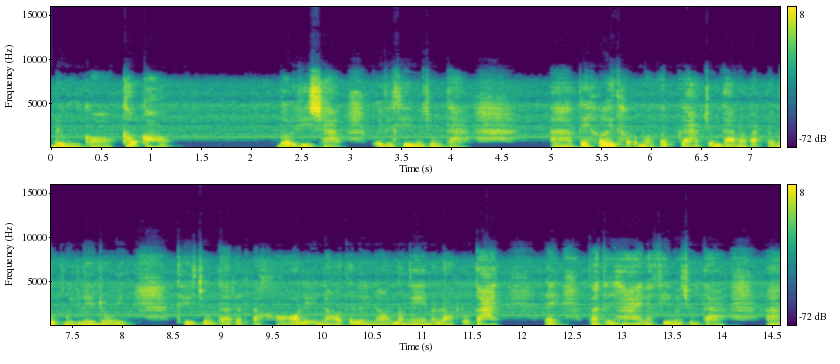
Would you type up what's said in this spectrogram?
đừng có cau có. Bởi vì sao? Bởi vì khi mà chúng ta à, cái hơi thở mà gấp gáp chúng ta mà bắt đầu bực mình lên rồi thì chúng ta rất là khó để nói cái lời nói mà nghe nó lọt lỗ tai. Đấy và thứ hai là khi mà chúng ta à,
